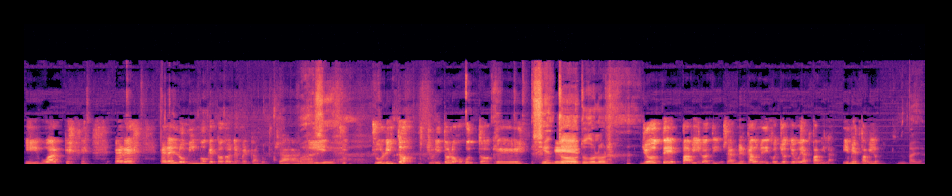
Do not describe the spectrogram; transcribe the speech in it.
igual que eres, eres lo mismo que todo en el mercado. O sea, aquí sí. chulito, chulito lo justo, que Siento tu dolor. yo te espabilo a ti. O sea, el mercado me dijo, yo te voy a espabilar. Y me espabiló. Vaya.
